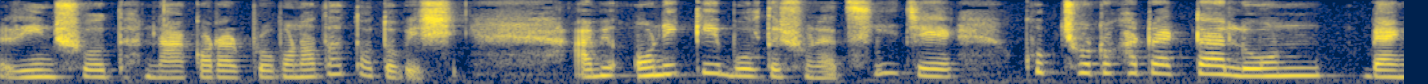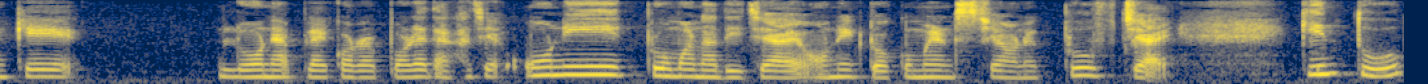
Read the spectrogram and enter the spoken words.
ঋণ শোধ না করার প্রবণতা তত বেশি। আমি অনেককেই বলতে শুনেছি যে, খুব ছোটোখাটো একটা লোন ব্যাংকে লোন অ্যাপ্লাই করার পরে দেখা যায় অনেক প্রমাণাদি চায় অনেক ডকুমেন্টস চায় অনেক প্রুফ চায় কিন্তু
